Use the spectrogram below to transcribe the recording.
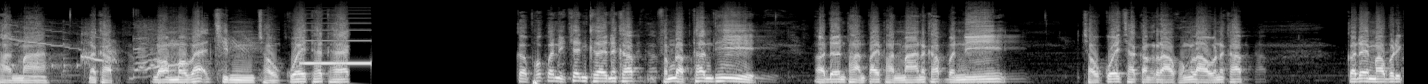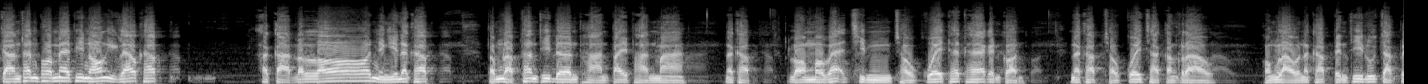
ผ่านมานะครับ ลองมาแวะชิมเฉาก้วยแท้ๆก็พบกันอีกเช่นเคยนะครับสำหรับท่านที่เดินผ่านไปผ่านมานะครับ วันนี้เฉาก้วยชากังราวของเรานะครับ ก็ได้มาบริการท่านพ่อแม่พี่น้องอีกแล้วครับ อากาศร้อนๆอย่างนี้นะครับสำหรับท่านที่เดินผ่านไปผ่านมา นะครับ ลองมาแวะชิมเฉาก้วยแท้ๆกันก่อนนะครับเฉาก้วยชากังราวของเรานะครับ เป็นที่รู้จักไป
